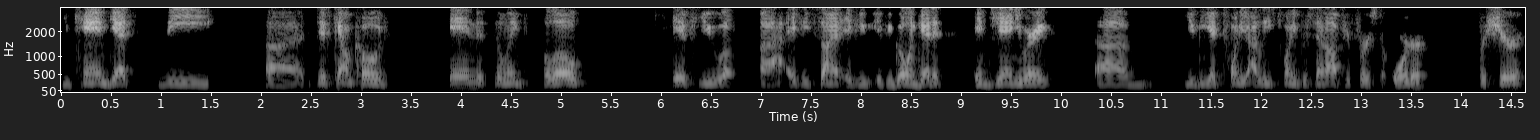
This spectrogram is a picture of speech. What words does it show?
you can get the uh, discount code in the link below if you uh, if you sign if you if you go and get it in january um, you can get 20 at least 20% off your first order for sure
